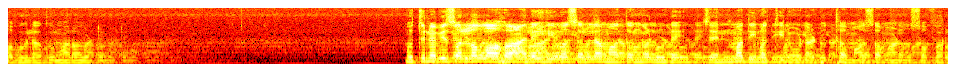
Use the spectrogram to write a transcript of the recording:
കബൂലാക്കുമാറാവട്ടെ. മുത്തുനബി സല്ലാഹു അലഹി വസല്ലമ തങ്ങളുടെ ജന്മദിനത്തിനോട് അടുത്ത മാസമാണ് സഫർ.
